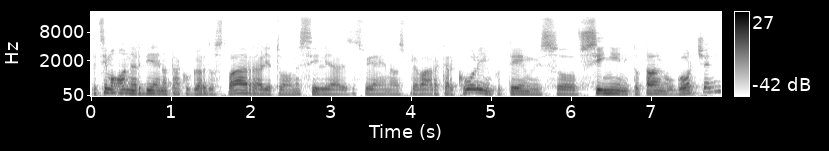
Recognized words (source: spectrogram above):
recimo on naredi eno tako grdo stvar, ali je to nasilje, ali zasvojeno, sprevara, karkoli, in potem so vsi njeni totalno ogorčeni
